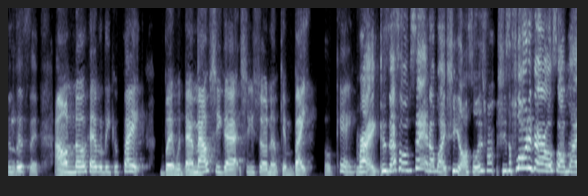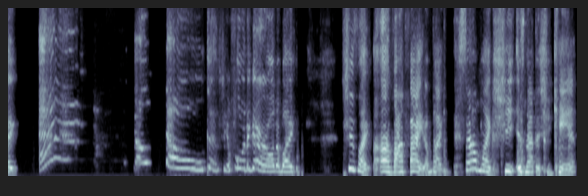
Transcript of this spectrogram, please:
Listen, I don't know if Heavenly could fight, but mm-hmm. with that mouth she got, she sure enough can bite. Okay, right? Because that's what I'm saying. I'm like, she also is from. She's a Florida girl, so I'm like, ah, no, no, because she's a Florida girl, and I'm like. She's like, uh, if I fight, I'm like, it sound like she. It's not that she can't.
